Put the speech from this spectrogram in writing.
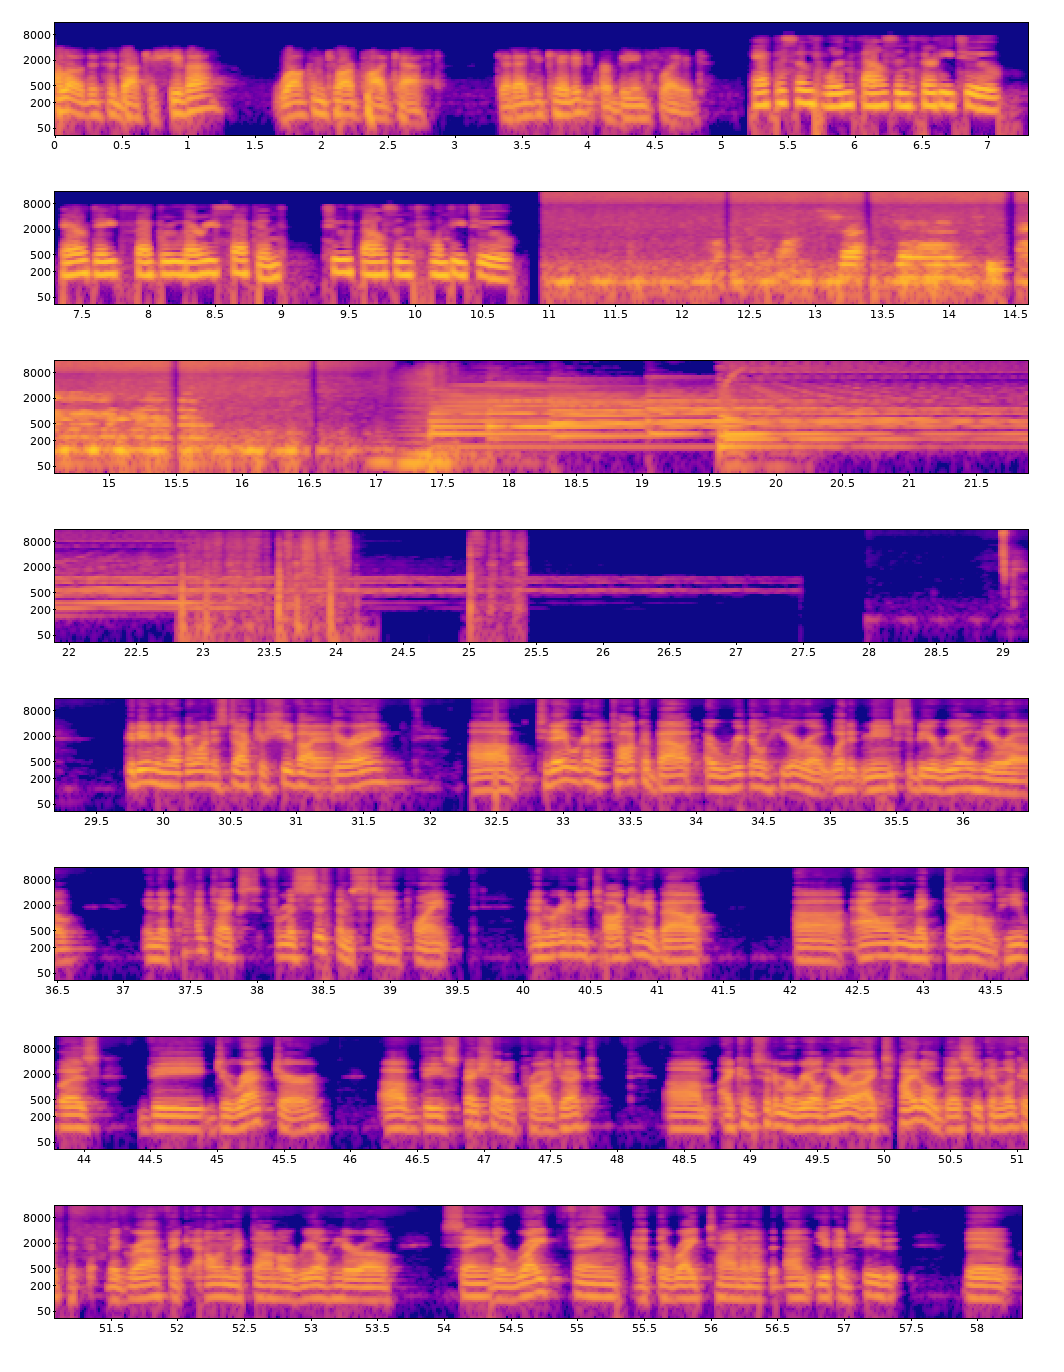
Hello, this is Dr. Shiva. Welcome to our podcast, Get Educated or Be Enslaved. Episode 1032, air date February 2nd, 2022. One second, and Good evening, everyone. It's Dr. Shiva Ayyadurai. Uh, today, we're going to talk about a real hero, what it means to be a real hero in the context from a system standpoint. And we're going to be talking about uh, Alan McDonald. He was the director of the Space Shuttle project. Um, I consider him a real hero. I titled this, you can look at the, the graphic, Alan McDonald, Real Hero, saying the right thing at the right time. And you can see the, the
